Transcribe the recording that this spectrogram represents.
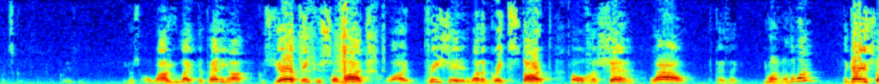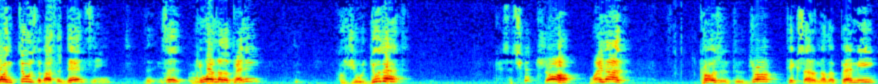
what's going on? Crazy. He goes, oh, wow, you like the penny, huh? Goes, yeah, thank you so much. Well, I appreciate it. What a great start. Baruch Hashem. Wow. The guy's like, you want another one? The guy is so enthused about the dancing. that He says, you want another penny? Because you would do that? Guy says, yeah, sure. Why not? Goes into the drawer, takes out another penny.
